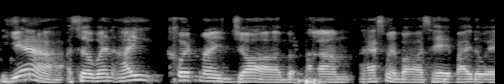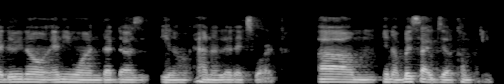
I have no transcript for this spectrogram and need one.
Yeah. So when I quit my job, um, I asked my boss, hey, by the way, do you know anyone that does, you know, analytics work? Um, you know, besides your company,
